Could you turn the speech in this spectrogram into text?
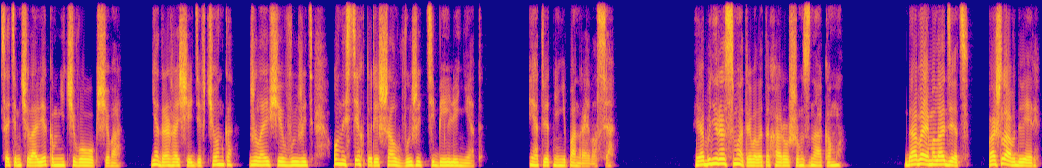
С этим человеком ничего общего. Я дрожащая девчонка, желающая выжить. Он из тех, кто решал, выжить тебе или нет. И ответ мне не понравился. Я бы не рассматривал это хорошим знаком. «Давай, молодец, пошла в дверь»,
